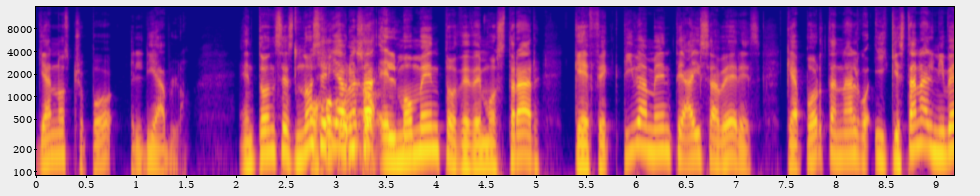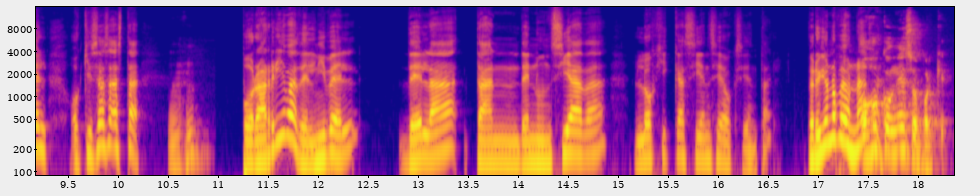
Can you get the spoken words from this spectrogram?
ya nos chupó el diablo. Entonces, ¿no sería ahorita el momento de demostrar que efectivamente hay saberes que aportan algo y que están al nivel, o quizás hasta por arriba del nivel de la tan denunciada lógica ciencia occidental. Pero yo no veo nada. Ojo con eso, porque,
